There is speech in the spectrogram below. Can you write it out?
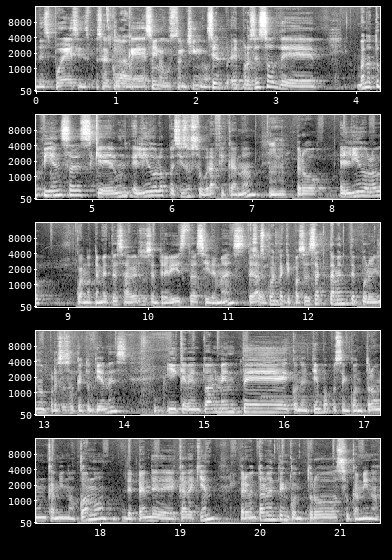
después y después, o sea, como Claro. que eso Sí. me gusta un chingo. Sí, el, el proceso de... Bueno, tú piensas que el, el ídolo pues hizo su gráfica, ¿no? Pero el ídolo, cuando te metes a ver sus entrevistas y demás, te das Sí. cuenta que pasó exactamente por el mismo proceso que tú tienes y que eventualmente con el tiempo pues encontró un camino. ¿Cómo? Depende de cada quien, pero eventualmente encontró su camino.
